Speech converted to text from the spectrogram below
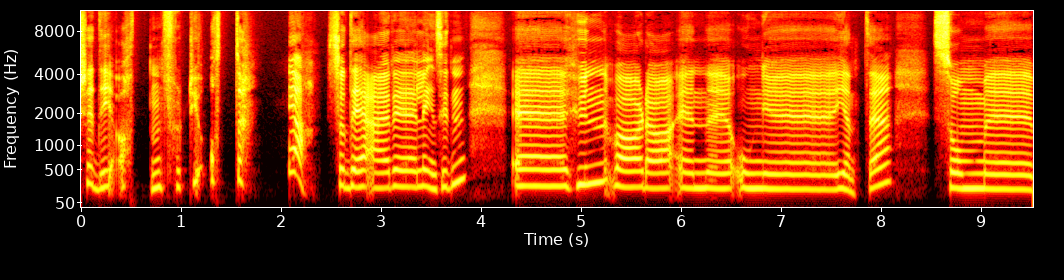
skjedde i 1848. Ja. Så det er eh, lenge siden. Eh, hun var da en eh, ung jente som blei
